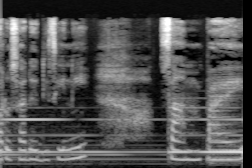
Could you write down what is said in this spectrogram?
harus ada di sini? Sampai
